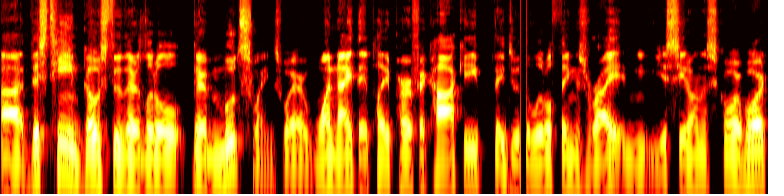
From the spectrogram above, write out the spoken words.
Uh, this team goes through their little their mood swings where one night they play perfect hockey, they do the little things right, and you see it on the scoreboard,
